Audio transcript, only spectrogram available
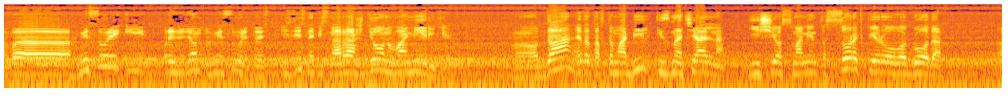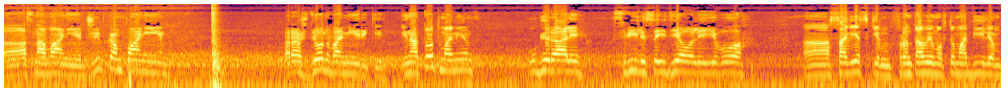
в э, Миссури и произведен в Миссури. То есть и здесь написано «рожден в Америке». Э, да, этот автомобиль изначально еще с момента 41 -го года э, основания джип-компании рожден в Америке. И на тот момент убирали с Виллиса и делали его э, советским фронтовым автомобилем.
